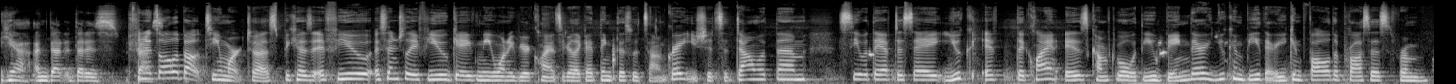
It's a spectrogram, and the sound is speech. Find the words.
yeah, and that that is. Fast. And it's all about teamwork to us because if you essentially if you gave me one of your clients, you're like, I think this would sound great. You should sit down with them, see what they have to say. You, c- if the client is comfortable with you being there, you can be there. You can follow the process from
